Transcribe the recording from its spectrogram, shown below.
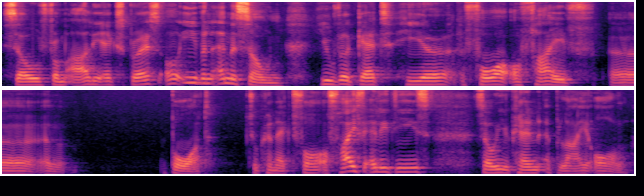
So from AliExpress or even Amazon, you will get here four or five uh, board to connect four or five LEDs so you can apply all.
